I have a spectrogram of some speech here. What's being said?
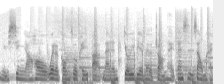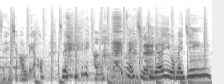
女性，然后为了工作可以把男人丢一边那个状态，但事实上我们还是很想要聊，所以、嗯、才几集而已，我们已经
